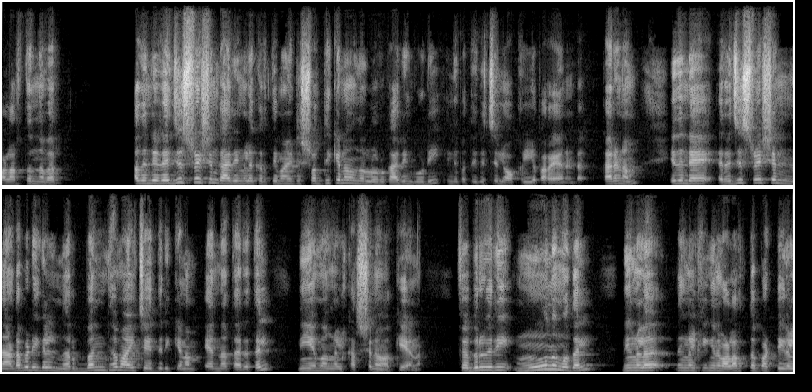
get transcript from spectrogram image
വളർത്തുന്നവർ അതിന്റെ രജിസ്ട്രേഷൻ കാര്യങ്ങൾ കൃത്യമായിട്ട് ശ്രദ്ധിക്കണം എന്നുള്ള ഒരു കാര്യം കൂടി ഇന്നിപ്പോൾ തിരിച്ച് ലോക്കലിൽ പറയാനുണ്ട്. കാരണം ഇതിന്റെ രജിസ്ട്രേഷൻ നടപടികൾ നിർബന്ധമായി ചെയ്തിരിക്കണം എന്ന തരത്തിൽ നിയമങ്ങൾ കർശനമാക്കിയാണ്. ഫെബ്രുവരി മൂന്ന് മുതൽ നിങ്ങൾ നിങ്ങൾക്ക് ഇങ്ങനെ വളർത്ത പട്ടികൾ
